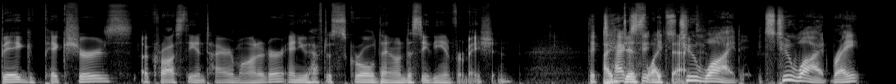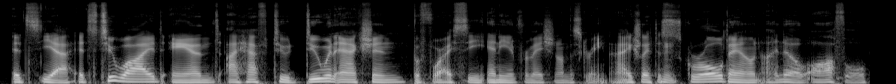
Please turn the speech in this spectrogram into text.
big pictures across the entire monitor, and you have to scroll down to see the information. The I text, dislike it's that. too wide. It's too wide, right? It's yeah, it's too wide, and I have to do an action before I see any information on the screen. I actually have to Hmm. scroll down. I know, awful,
